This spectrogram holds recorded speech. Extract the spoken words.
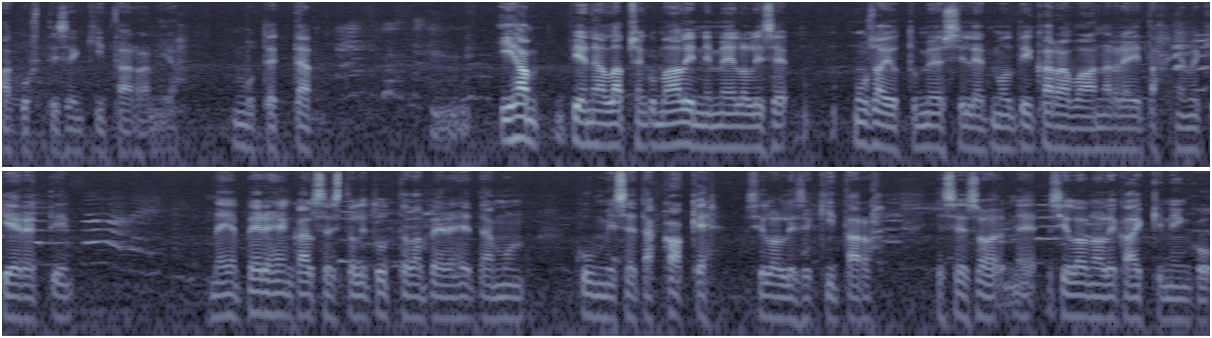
akustisen kitaran. Ja, mutta että ihan pienen lapsen kun mä olin, niin meillä oli se musajuttu myös silleen, että me oltiin karavaanareita ja me kierrettiin meidän perheen kanssa. Sitten oli tuttava perhe, tämä mun kummisetä Kake, silloin oli se kitara. Ja se, ne, silloin oli kaikki niinku,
